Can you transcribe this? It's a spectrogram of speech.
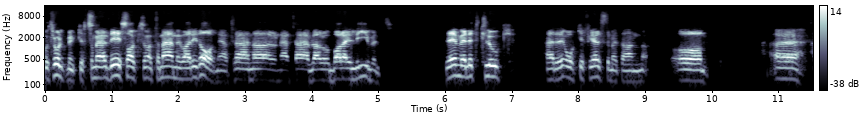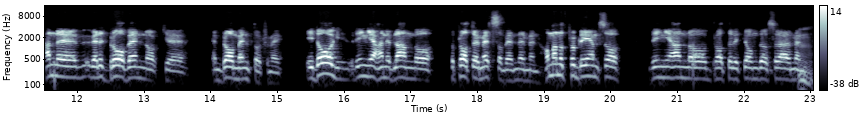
Otroligt mycket. Som jag, det är saker som jag tar med mig varje dag när jag tränar och när jag tävlar och bara i livet. Det är en väldigt klok herre, Åke Fjällström heter han. Och, eh, han är väldigt bra vän och eh, en bra mentor för mig. Idag ringer han ibland och då pratar jag mest som vänner, men har man något problem så ringer han och pratar lite om det och sådär. Men, mm.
